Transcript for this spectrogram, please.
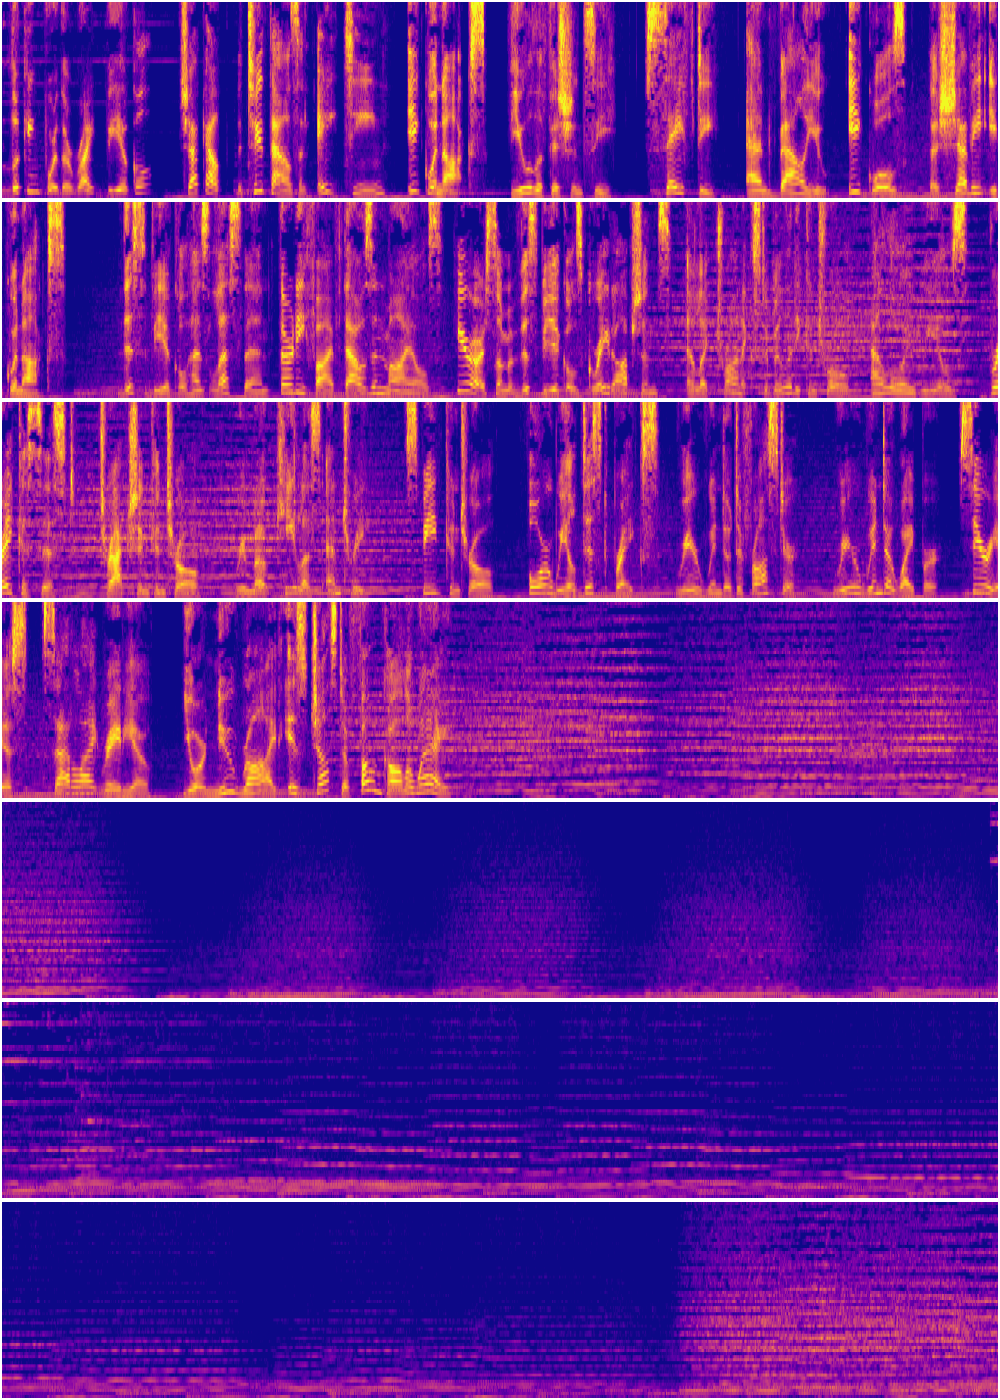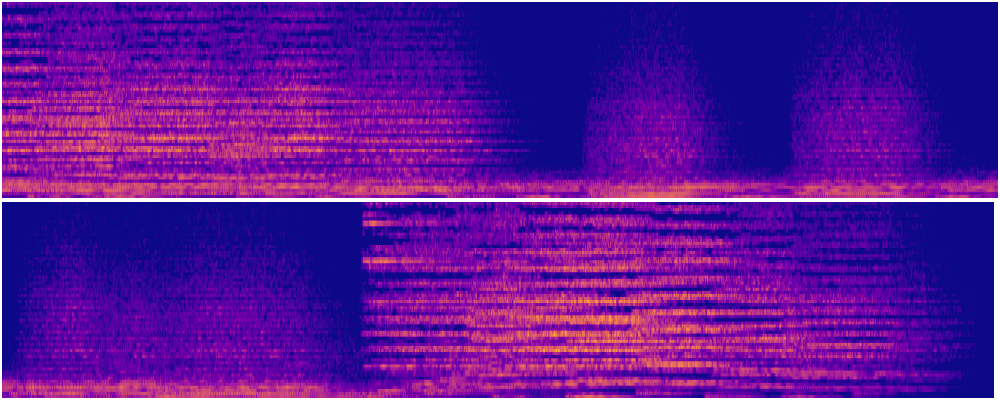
Looking for the right vehicle? Check out the 2018 Equinox. Fuel efficiency, safety, and value equals the Chevy Equinox. This vehicle has less than 35,000 miles. Here are some of this vehicle's great options. Electronic stability control, alloy wheels, brake assist, traction control, remote keyless entry, speed control, four-wheel disc brakes, rear window defroster, rear window wiper, Sirius satellite radio. Your new ride is just a phone call away.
